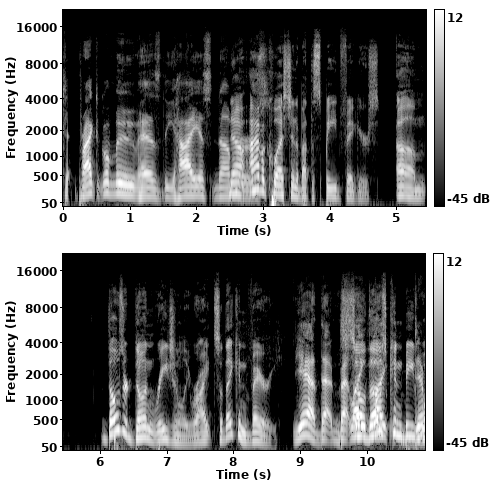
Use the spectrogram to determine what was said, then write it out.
T- Practical Move has the highest numbers. Now, I have a question about the speed figures. Um, those are done regionally, right? So they can vary. yeah, that but So like, those like can be different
